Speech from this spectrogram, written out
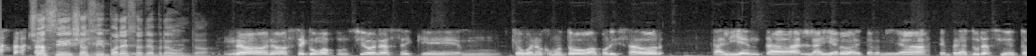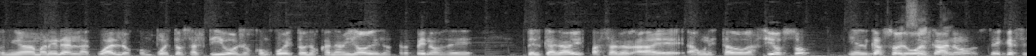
Yo sí, yo sí, por eso te pregunto. No, no, sé cómo funciona, sé que, mm, que bueno, como todo vaporizador, calienta la hierba a determinadas temperaturas y de determinada manera en la cual los compuestos activos, los compuestos, los cannabinoides, los terpenos de, del cannabis pasan a, un estado gaseoso y en el caso del volcano sé que se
